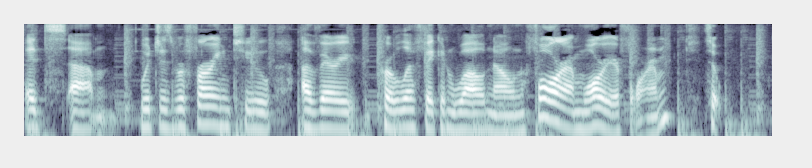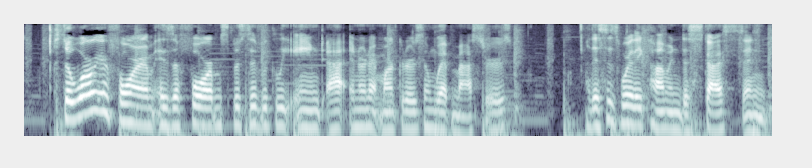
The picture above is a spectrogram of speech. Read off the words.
It's um, which is referring to a very prolific and well-known forum, Warrior Forum. So so, Warrior Forum is a forum specifically aimed at internet marketers and webmasters. This is where they come and discuss, and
